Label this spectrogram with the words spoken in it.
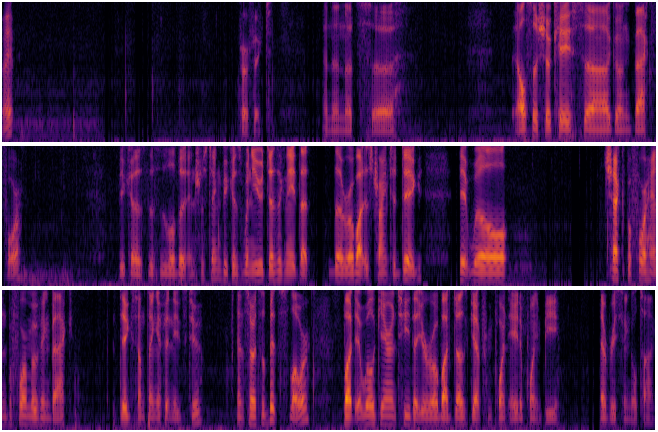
right? Perfect. And then let's uh, also showcase uh, going back 4 because this is a little bit interesting because when you designate that the robot is trying to dig, it will check beforehand before moving back, dig something if it needs to, and so it's a bit slower, but it will guarantee that your robot does get from point A to point B every single time.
